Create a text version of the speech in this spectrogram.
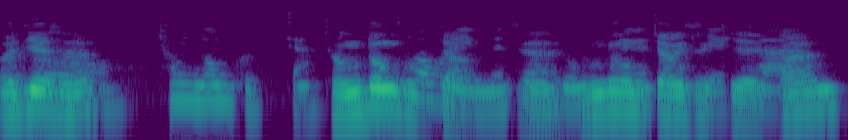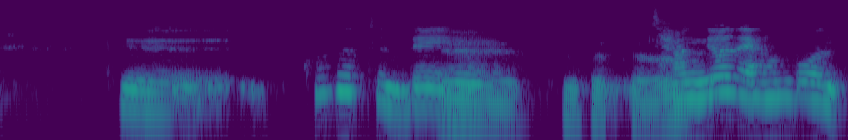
어디에서요? 어, 정동극장 정동극장 서울에 있는 예, 정동극장에서 정동극장에서 기획한 기획한 그 콘서트인데 예, 콘서트 작년에 한번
